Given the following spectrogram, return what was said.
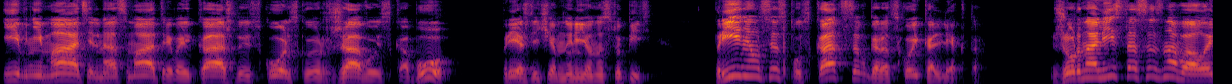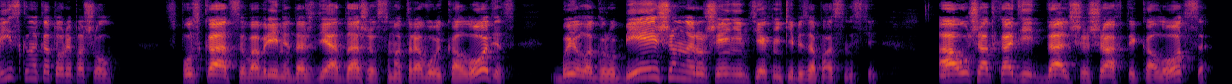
и, внимательно осматривая каждую скользкую ржавую скобу, прежде чем на нее наступить, принялся спускаться в городской коллектор. Журналист осознавал риск, на который пошел. Спускаться во время дождя даже в смотровой колодец было грубейшим нарушением техники безопасности – а уж отходить дальше шахты колодца,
